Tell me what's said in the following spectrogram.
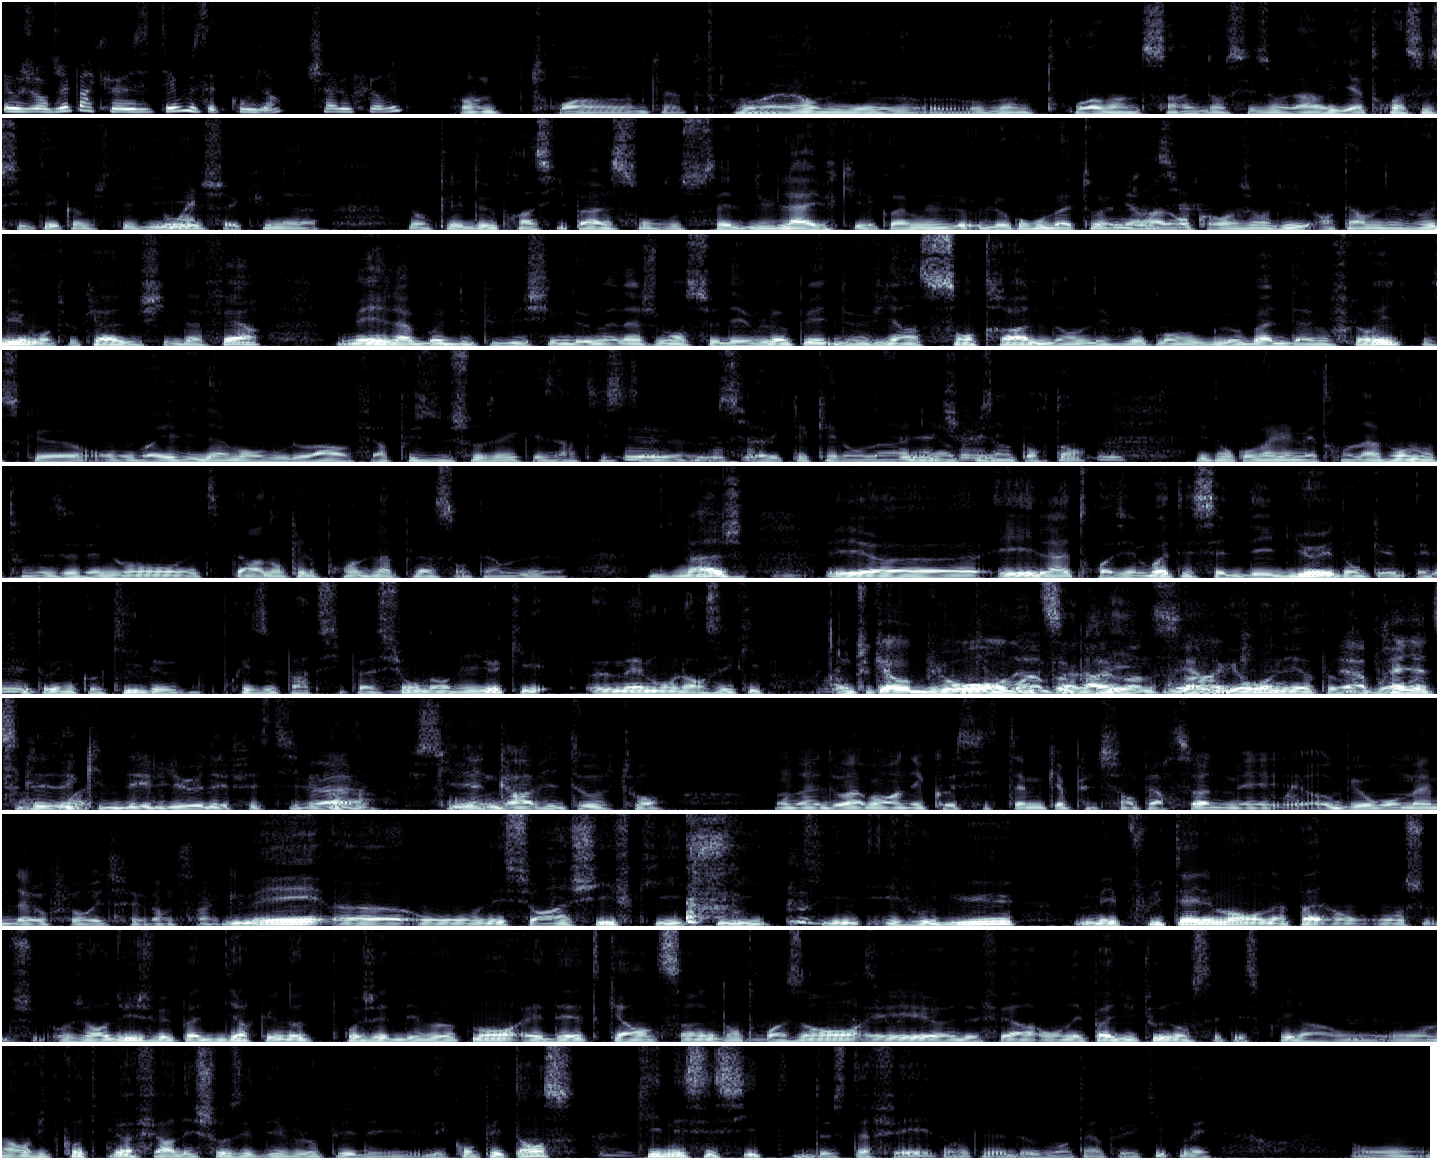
Et aujourd'hui, par curiosité, vous êtes combien chez Allo Floride? 23, 24 Ouais, on est euh, 23, 25 dans ces eaux-là. Il y a trois sociétés, comme je t'ai dit, Ouais. et chacune a... Donc les deux principales sont celles du live, qui est quand même le, le gros bateau amiral encore aujourd'hui, en termes de volume en tout cas, de chiffre d'affaires. Mais la boîte de publishing de management se développe et devient centrale dans le développement global d'Allo Floride, parce que on va évidemment vouloir faire plus de choses avec les artistes Mm, euh, avec lesquels on a un lien plus important. Mm. Et donc on va les mettre en avant dans tous nos événements, etc. Donc elle prend de la place en termes de d'image. Et, euh, et la troisième boîte est celle des lieux, et donc est, est Mm. plutôt une coquille de prise de participation dans des lieux qui eux-mêmes ont leurs équipes. En tout cas, au bureau, on est à peu près salariés, 25. Mais au bureau, on est peu Et après, il y a 25, toutes les ouais. équipes des lieux, des festivals, Voilà, qui sont- viennent graviter autour. On a, doit avoir un écosystème qui a plus de 100 personnes, mais Ouais. au bureau même d'Allo Floride, c'est 25. Mais euh, on est sur un chiffre qui, qui, qui évolue, mais plus tellement. On n'a pas. on- on- je- je- Aujourd'hui, je vais pas te dire que notre projet de développement est d'être 45 dans trois ans Bien sûr. et euh, de faire. On n'est pas du tout dans cet esprit-là. On, on a envie de continuer à faire des choses et de développer des, des compétences Mhm. qui nécessitent de staffer, donc euh, d'augmenter un peu l'équipe, mais on,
